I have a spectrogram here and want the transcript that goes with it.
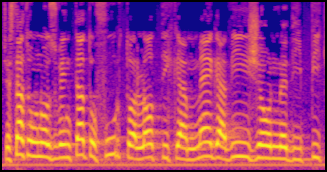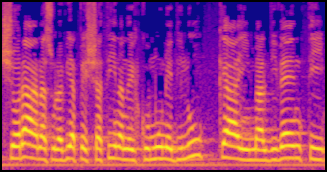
C'è stato uno sventato furto all'ottica Megavision di Picciorana sulla via Pesciatina nel comune di Lucca. I malviventi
